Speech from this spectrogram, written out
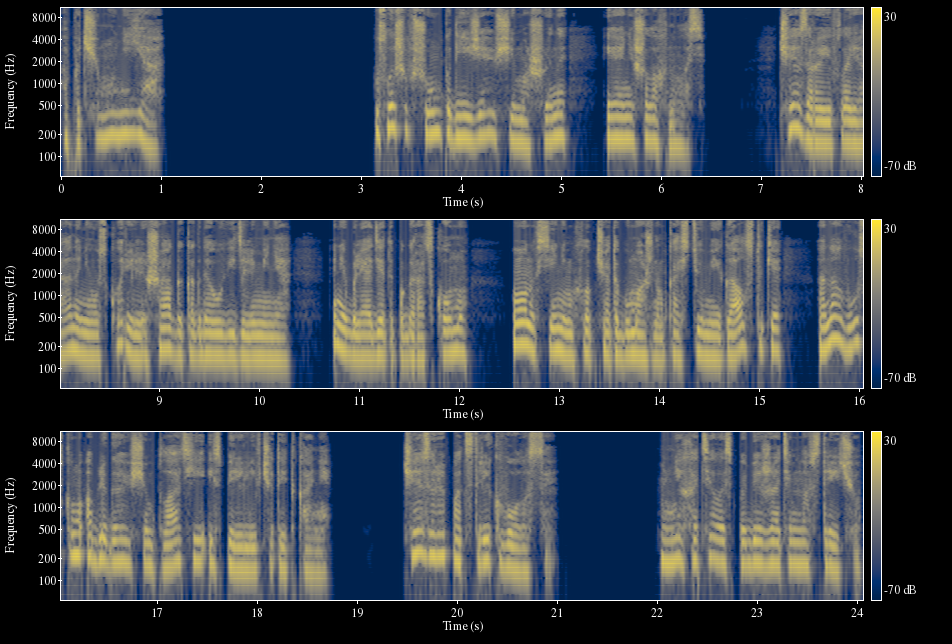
А почему не я? Услышав шум подъезжающей машины, я не шелохнулась. Чезаро и Флориана не ускорили шага, когда увидели меня. Они были одеты по-городскому. Он в синем хлопчатобумажном костюме и галстуке, она в узком облегающем платье из переливчатой ткани. Чезаре подстриг волосы. Мне хотелось побежать им навстречу,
